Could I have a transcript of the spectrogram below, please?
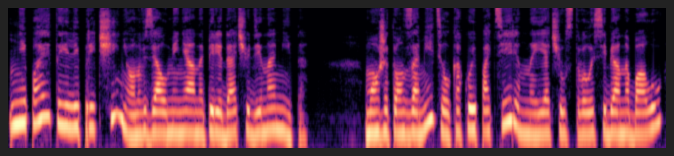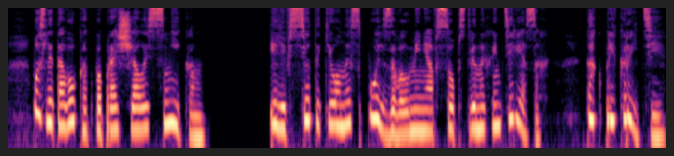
Не по этой или причине он взял меня на передачу динамита. Может, он заметил, какой потерянной я чувствовала себя на балу после того, как попрощалась с Ником. Или все-таки он использовал меня в собственных интересах, как прикрытие.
